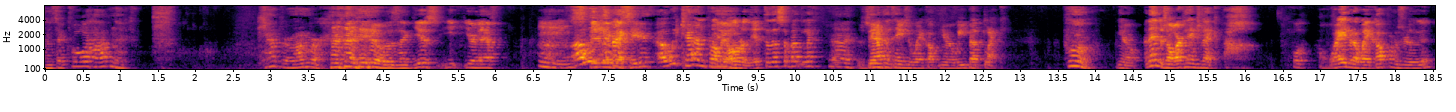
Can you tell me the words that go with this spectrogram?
and it's like, well, what happened? Like, can't remember. you know, it was like, yes, you're left. Mm. Oh, we can, like a like, oh, we can probably Yeah. all relate to this a bit, like. Aye. There's definitely times you wake up and you're a wee bit like, whew, you know. And then there's other times you're like, ah, What? why did I wake up? It was really good.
